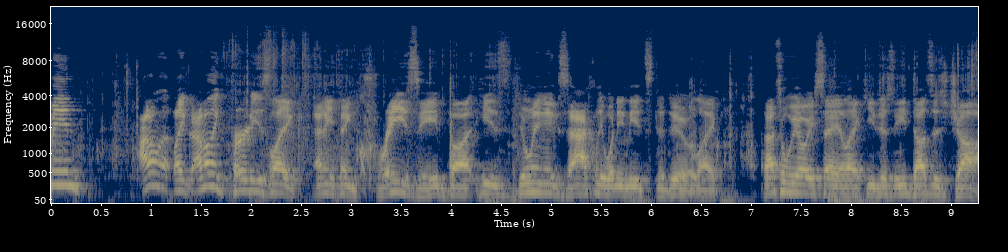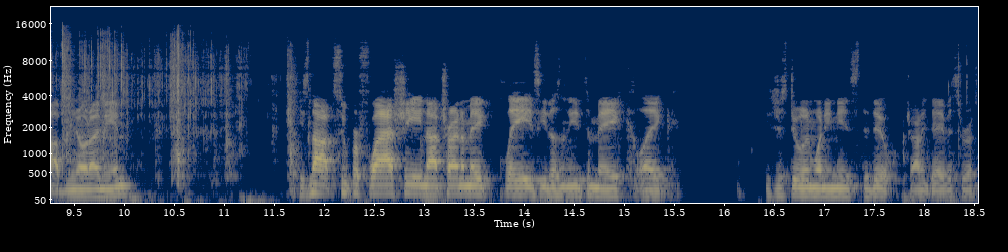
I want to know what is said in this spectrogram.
Mean, I don't like. I don't think Purdy's like anything crazy, but he's doing exactly what he needs to do. Like that's what we always say. Like he just he does his job. You know what I mean? He's not super flashy. Not trying to make plays he doesn't need to make. Like he's just doing what he needs to do. Johnny Davis rookie.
